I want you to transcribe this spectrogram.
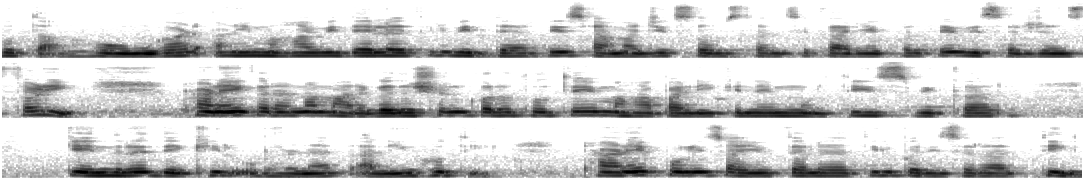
होता. होमगार्ड आणि महाविद्यालयातील विद्यार्थी सामाजिक संस्थांचे कार्यकर्ते विसर्जनस्थळी ठाणेकरांना मार्गदर्शन करत होते. महापालिकेने मूर्ती स्वीकार केंद्रे देखील उभारण्यात आली होती. ठाणे पोलीस आयुक्तालयातील परिसरातील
